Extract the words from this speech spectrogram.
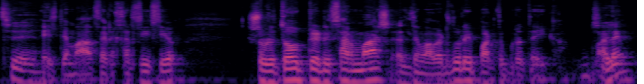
sí. el tema de hacer ejercicio, sobre todo priorizar más el tema verdura y parte proteica, ¿vale?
